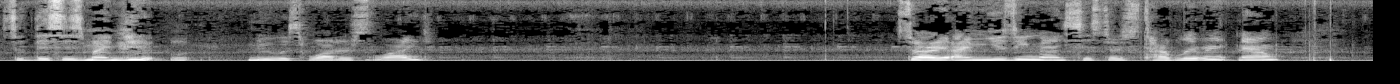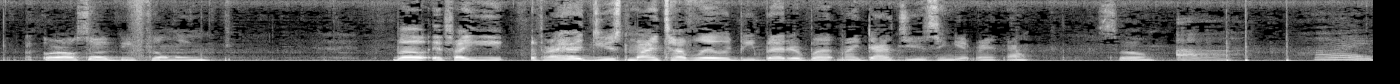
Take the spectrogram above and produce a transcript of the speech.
So this is my new newest water slide. Sorry, I'm using my sister's tablet right now, or else I'd be filming. Well, if I if I had used my tablet, it would be better. But my dad's using it right now, so. Uh, hi.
